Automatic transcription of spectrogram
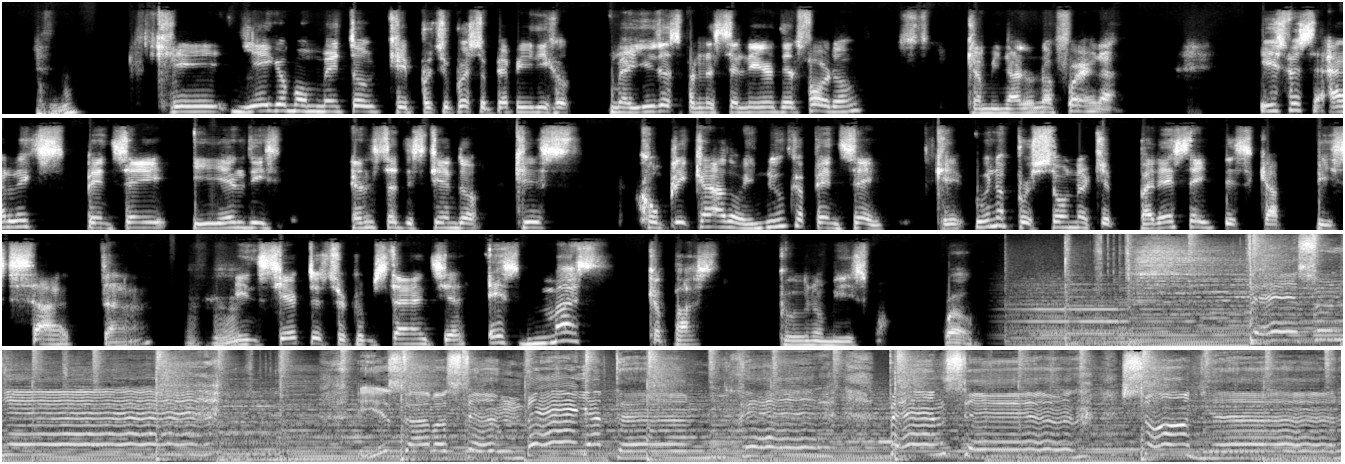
Que llega un momento que, por supuesto, Pepe dijo, ¿me ayudas para salir del foro? Caminaron afuera. Y después Alex pensé y él, dice, él está diciendo que es complicado y nunca pensé que una persona que parece descapizada Ujú. en ciertas circunstancias es más capaz que uno mismo. Wow. Estabas tan bella, tan mujer. Pensé en soñar,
